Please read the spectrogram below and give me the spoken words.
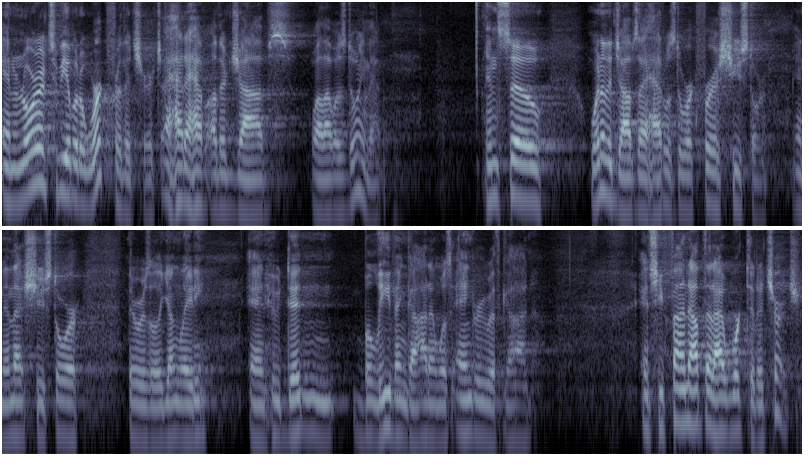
And in order to be able to work for the church, I had to have other jobs while I was doing that. And so one of the jobs I had was to work for a shoe store. And in that shoe store, there was a young lady and who didn't believe in God and was angry with God. And she found out that I worked at a church.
